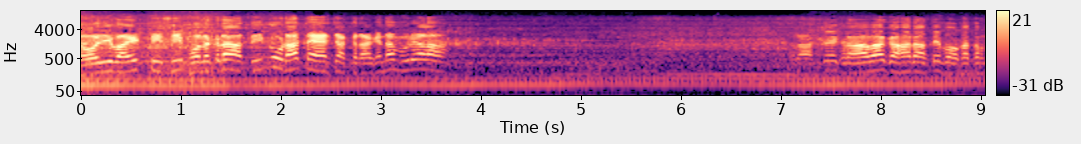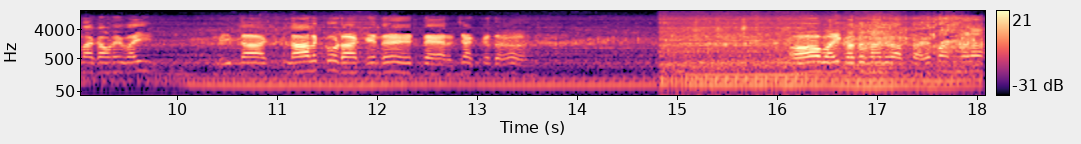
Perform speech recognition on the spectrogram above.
ਲਓ ਜੀ ਬਾਈ, ਟੀਸੀ ਫੁੱਲ ਕਢਾਤੀ, ਘੋੜਾ ਟਾਇਰ ਚੱਕਦਾ ਕਹਿੰਦਾ ਮੂਰੇ ਵਾਲਾ। ਰਸਤੇ ਖਰਾਬ ਆ, ਗਾਹਾਂ ਰਸਤੇ ਬਹੁਤ ਖਤਰਨਾਕ ਆਉਣੇ ਬਾਈ। ਨੀਲਾ, ਲਾਲ ਘੋੜਾ ਕਹਿੰਦੇ ਟਾਇਰ ਚੱਕਦਾ। ਆ ਬਾਈ, ਖਤਰਨਾਕ ਰਸਤਾ ਹੈ ਪਾਣੀ ਵਾਲਾ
